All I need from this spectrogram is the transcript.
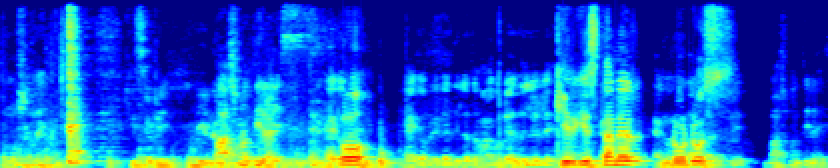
সমস্যা নেই। বাসমতি রাইস হ্যাঁ ও। হ্যাঁ এটা দিলে তো দিলে কিরগিস্তানের নুডলস বাসমতি রাইস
